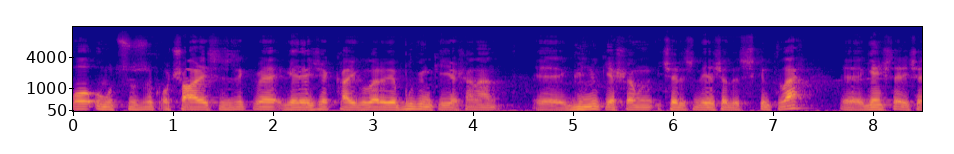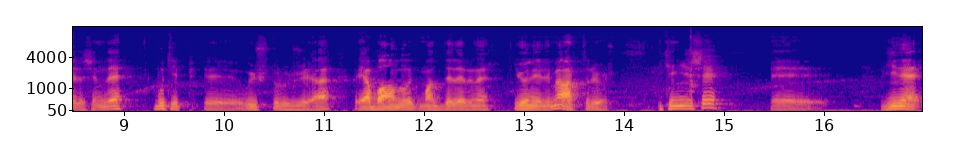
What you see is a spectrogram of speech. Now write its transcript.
o umutsuzluk, o çaresizlik ve gelecek kaygıları ve bugünkü yaşanan e, günlük yaşamın içerisinde yaşadığı sıkıntılar e, gençler içerisinde bu tip e, uyuşturucuya veya bağımlılık maddelerine yönelimi arttırıyor. İkincisi e, yine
